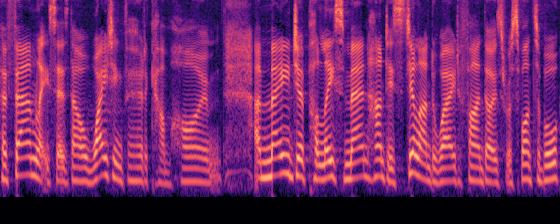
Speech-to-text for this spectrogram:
Her family says they were waiting for her to come home. A major police manhunt is still underway to find those responsible.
